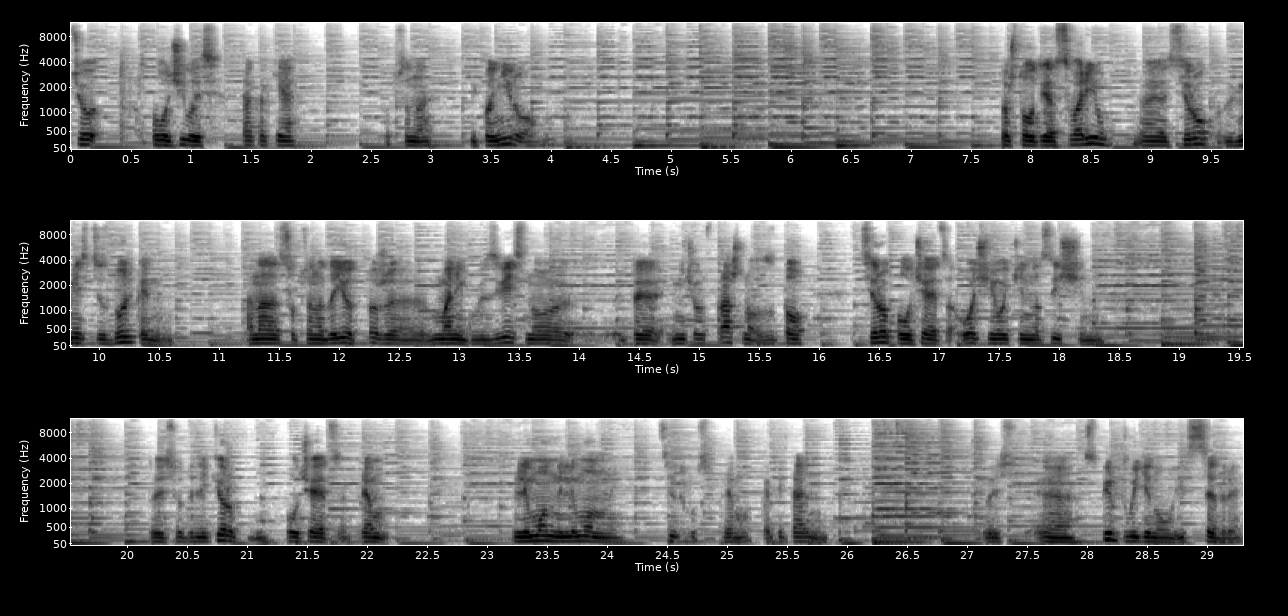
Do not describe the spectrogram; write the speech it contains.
все получилось так, как я, собственно, и планировал. То, что вот я сварил э, сироп вместе с дольками, она, собственно, дает тоже маленькую взвесь, но это ничего страшного, зато сироп получается очень-очень насыщенный. То есть вот ликер получается прям лимонный-лимонный, цитрус прям капитальный. То есть э, спирт вытянул из цедры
